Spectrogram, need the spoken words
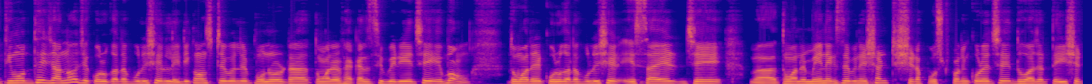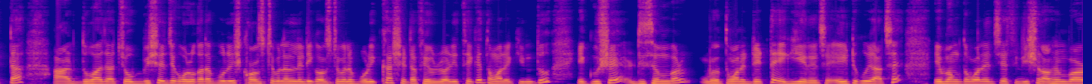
ইতিমধ্যেই জানো যে কলকাতা পুলিশের লেডি কনস্টেবলের পনেরোটা তোমাদের ভ্যাকান্সি বেরিয়েছে এবং তোমাদের কলকাতা পুলিশের এসআইয়ের যে তোমাদের মেন এক্সামিনেশন সেটা পোস্টপন করেছে দু হাজার তেইশেরটা। আর দু হাজার চব্বিশের যে Kolkata police constable and lady কনস্টেবলের পরীক্ষা সেটা ফেব্রুয়ারি থেকে তোমাদের কিন্তু একুশে ডিসেম্বর আহ, তোমাদের ডেটটা এগিয়ে এনেছে। এইটুকুই আছে এবং তোমাদের যে তিরিশে নভেম্বর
